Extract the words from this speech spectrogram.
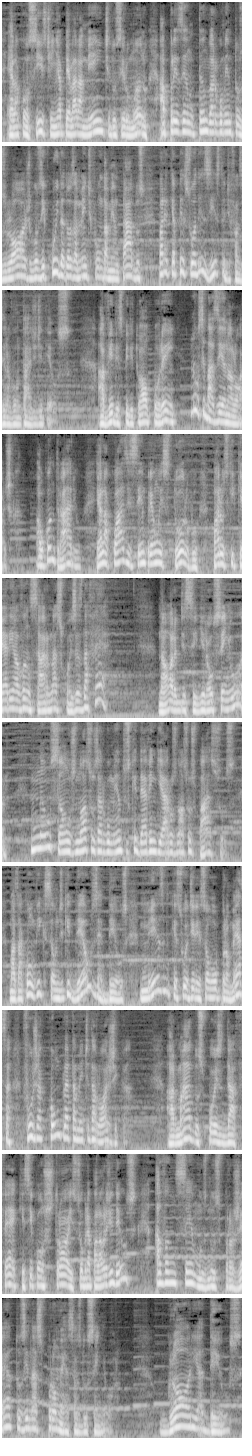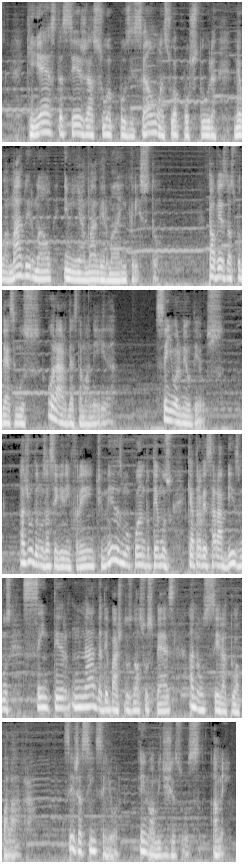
Ela consiste em apelar à mente do ser humano, apresentando argumentos lógicos e cuidadosamente fundamentados para que a pessoa desista de fazer a vontade de Deus. A vida espiritual, porém, não se baseia na lógica. Ao contrário, ela quase sempre é um estorvo para os que querem avançar nas coisas da fé. Na hora de seguir ao Senhor, não são os nossos argumentos que devem guiar os nossos passos, mas a convicção de que Deus é Deus, mesmo que sua direção ou promessa fuja completamente da lógica. Armados, pois, da fé que se constrói sobre a palavra de Deus, avancemos nos projetos e nas promessas do Senhor. Glória a Deus! Que esta seja a sua posição, a sua postura, meu amado irmão e minha amada irmã em Cristo. Talvez nós pudéssemos orar desta maneira. Senhor meu Deus, Ajuda-nos a seguir em frente, mesmo quando temos que atravessar abismos sem ter nada debaixo dos nossos pés a não ser a tua palavra. Seja assim, Senhor, em nome de Jesus. Amém.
